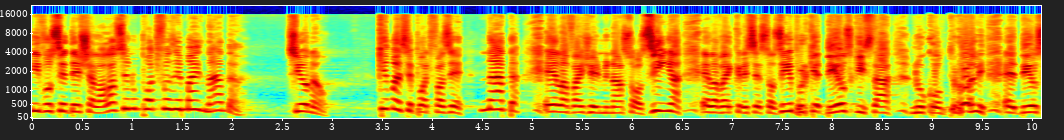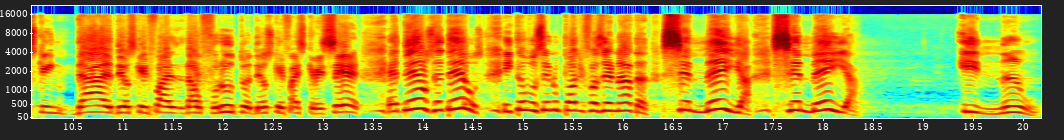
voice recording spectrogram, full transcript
e você deixa ela lá, você não pode fazer mais nada. Sim ou não? O que mais você pode fazer? Nada. Ela vai germinar sozinha, ela vai crescer sozinha, porque Deus que está no controle, é Deus quem dá, é Deus quem faz dá o fruto, é Deus quem faz crescer. É Deus, é Deus. Então você não pode fazer nada. Semeia, semeia. E não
